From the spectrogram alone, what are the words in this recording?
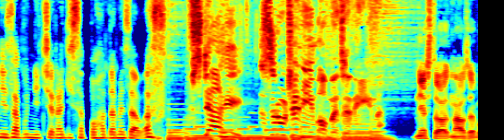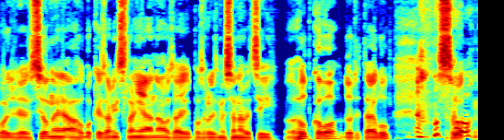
Nezabudnite, radi sa pohádame za vás. Vzťahy s ručením obmedzeným. Dnes to naozaj boli že silné a hlboké zamyslenia, naozaj pozreli sme sa na veci hĺbkovo do detailu. Svok,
